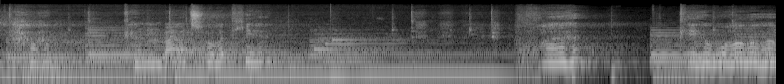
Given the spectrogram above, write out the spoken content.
他肯把昨天还给我。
